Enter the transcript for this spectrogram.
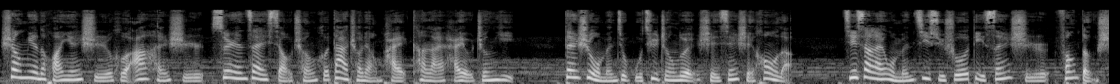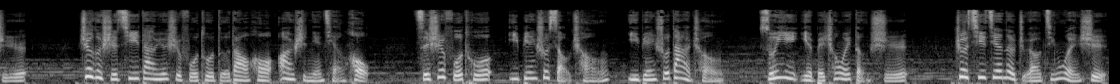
上面的华严石和阿含石，虽然在小乘和大乘两派看来还有争议，但是我们就不去争论谁先谁后了。接下来我们继续说第三时方等时，这个时期大约是佛陀得道后二十年前后。此时佛陀一边说小乘，一边说大乘，所以也被称为等时。这期间的主要经文是《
